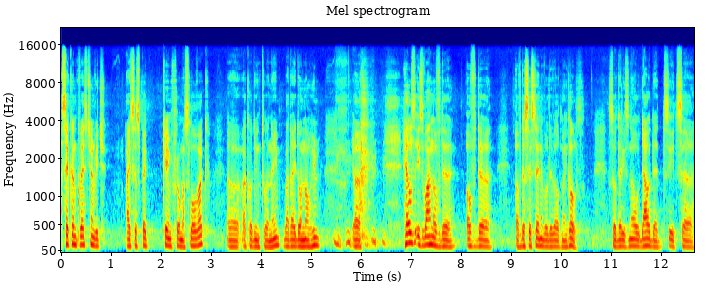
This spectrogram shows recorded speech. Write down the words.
second question, which I suspect came from a Slovak, uh, according to a name, but I don't know him. Uh, health is one of the of the of the Sustainable Development Goals, so there is no doubt that it's uh,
